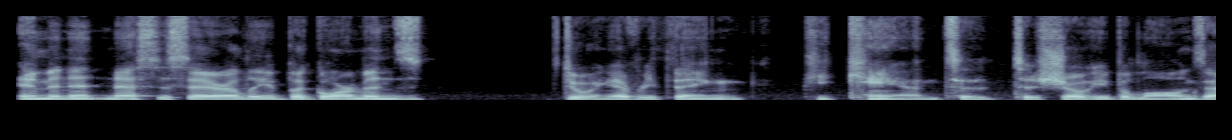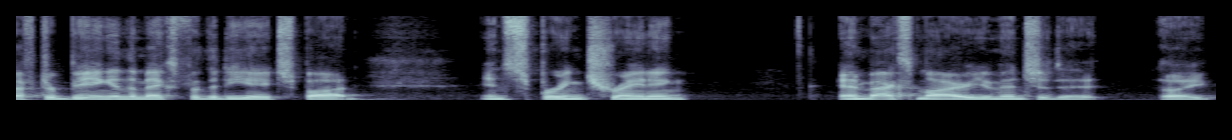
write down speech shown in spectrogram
imminent necessarily, but Gorman's doing everything he can to to show he belongs after being in the mix for the DH spot in spring training. And Max Meyer, you mentioned it, like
